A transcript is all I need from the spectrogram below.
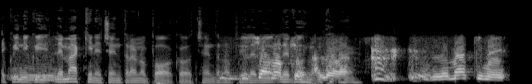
E quindi qui mm, le macchine c'entrano poco, c'entrano più diciamo le, che, vo- le vo- allora, le macchine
